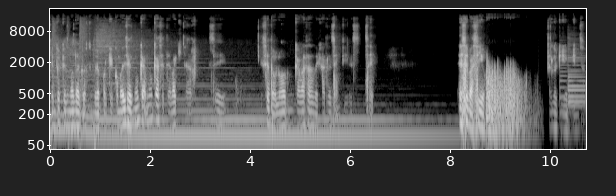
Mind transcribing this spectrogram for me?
siento que es más la costumbre porque como dices, nunca, nunca se te va a quitar ese, ese dolor, nunca vas a dejar de sentir ese, ese vacío. Es lo que yo pienso.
